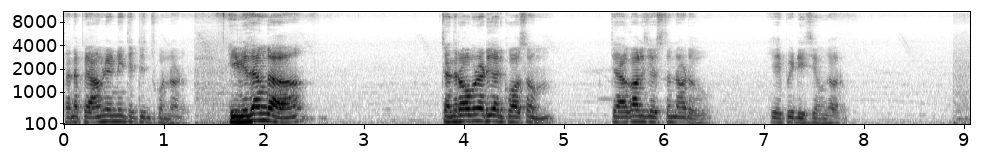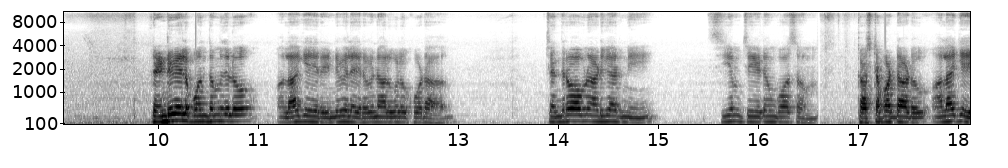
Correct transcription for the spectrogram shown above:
తన ఫ్యామిలీని తిట్టించుకున్నాడు. ఈ విధంగా చంద్రబాబు నాయుడు గారి కోసం త్యాగాలు చేస్తున్నాడు ఏపీ డీసీఎం గారు. రెండు వేల పంతొమ్మిదిలో అలాగే రెండు వేల ఇరవై నాలుగులో కూడా చంద్రబాబు నాయుడు గారిని సీఎం చేయడం కోసం కష్టపడ్డాడు. అలాగే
